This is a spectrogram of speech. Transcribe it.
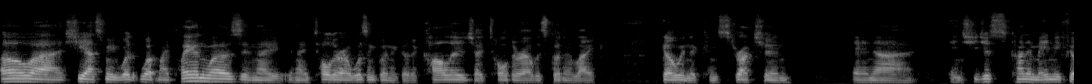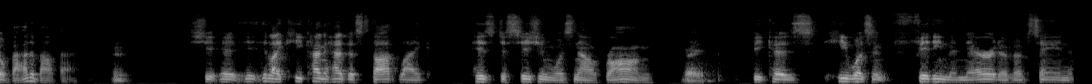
oh uh, she asked me what, what my plan was and i and i told her i wasn't going to go to college i told her i was going to like go into construction and uh and she just kind of made me feel bad about that Hmm. she it, it, like he kind of had this thought like his decision was now wrong Right. because he wasn't fitting the narrative of saying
